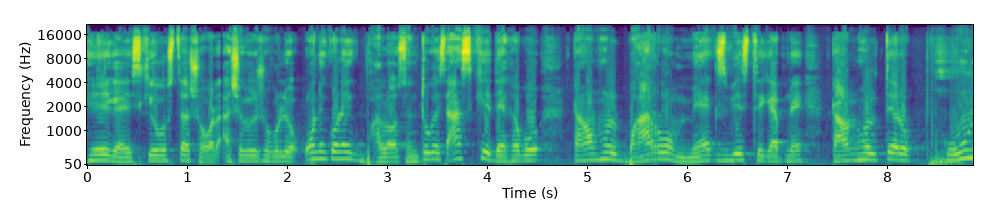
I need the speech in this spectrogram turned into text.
হে গাইস কি অবস্থা? সবার আশা করি সকলে অনেক অনেক ভালো আছেন। তো গাইস আজকে দেখাবো টাউন হল বারো ম্যাক্স বেস থেকে আপনি টাউন হল তেরো full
